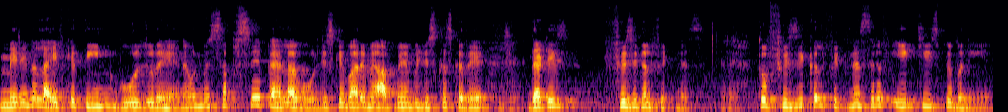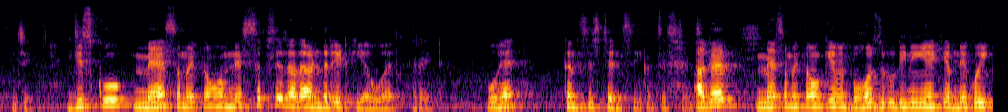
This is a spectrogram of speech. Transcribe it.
मेरे ना लाइफ के तीन गोल जो रहे हैं ना उनमें सबसे पहला गोल जिसके बारे में आप में भी डिस्कस कर रहे हैं दैट इज़ फ़िज़िकल फिटनेस तो फ़िज़िकल फिटनेस सिर्फ़ एक चीज़ पे बनी है। जी। जिसको मैं समझता हूँ हमने सबसे ज़्यादा अंडर किया हुआ है। राइट वो है कंसिस्टेंसी अगर मैं समझता हूँ कि हमें बहुत ज़रूरी नहीं है कि हमने कोई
